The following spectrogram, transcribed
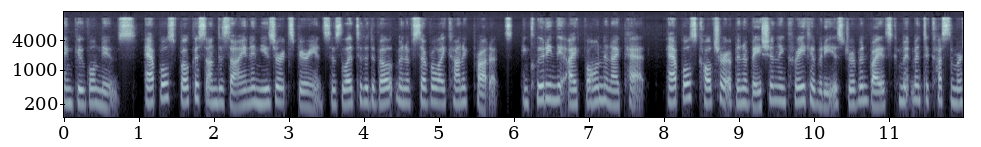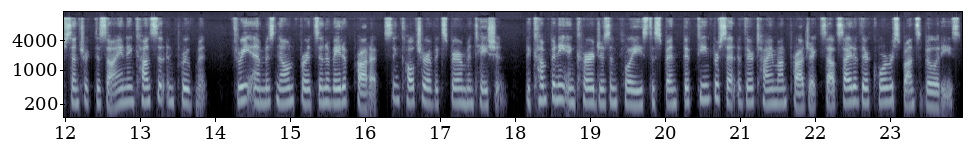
and Google News. Apple's focus on design and user experience has led to the development of several iconic products, including the iPhone and iPad. Apple's culture of innovation and creativity is driven by its commitment to customer centric design and constant improvement. 3M is known for its innovative products and culture of experimentation. The company encourages employees to spend 15% of their time on projects outside of their core responsibilities,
